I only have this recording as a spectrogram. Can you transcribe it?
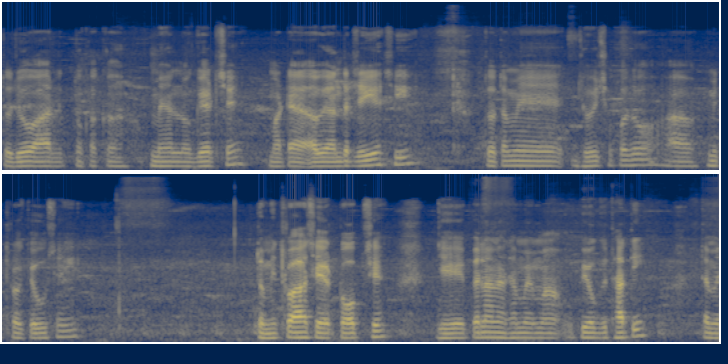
તો જો આ રીતનો કાંક મહેલનો ગેટ છે. માટે હવે અંદર જઈએ છીએ. તો તમે જોઈ શકો છો, આ મિત્રો કેવું છે તો મિત્રો, આ છે ટોપ છે, જે પહેલાંના સમયમાં ઉપયોગ થતી. તમે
